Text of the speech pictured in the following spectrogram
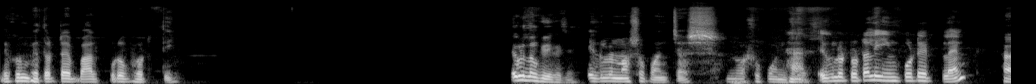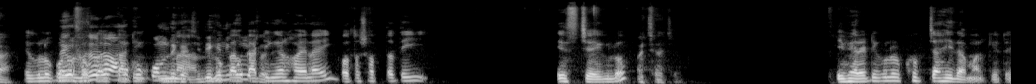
দেখুন ভেতরটায় বাল্ব পুরো ভর্তি। এগুলোর দাম কি রেখেছেন? এগুলো নশো পঞ্চাশ। নশো হ্যাঁ পঞ্চাশ এগুলো টোটালি ইম্পোর্টেড প্ল্যান্ট হ্যাঁ। এগুলো কোনো এগুলো লোকাল কাটিং খুব কম দেখেছি, দেখিনি লোকাল কাটিং এর হয় নাই। গত সপ্তাহতেই এসছে এগুলো। আচ্ছা আচ্ছা। এই ভ্যারাইটি গুলোর খুব চাহিদা মার্কেটে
